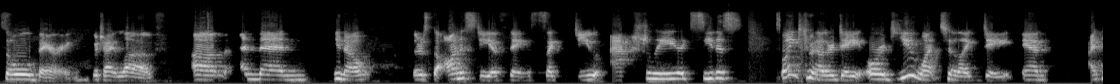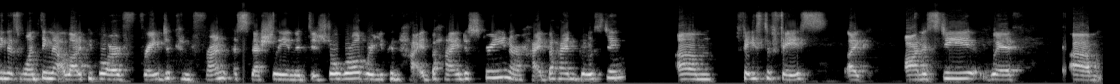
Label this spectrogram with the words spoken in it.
soul bearing, which I love. Um, and then you know, there's the honesty of things. It's like, do you actually like see this going to another date, or do you want to like date? And I think that's one thing that a lot of people are afraid to confront, especially in the digital world where you can hide behind a screen or hide behind ghosting. Face to face, like honesty with um,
